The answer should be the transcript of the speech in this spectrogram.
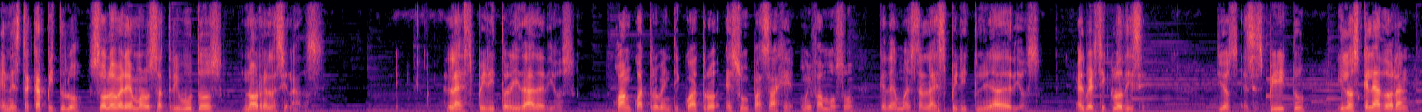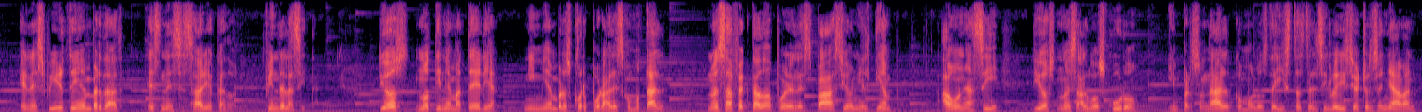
En este capítulo solo veremos los atributos no relacionados. La espiritualidad de Dios. Juan 4:24 es un pasaje muy famoso que demuestra la espiritualidad de Dios. El versículo dice, Dios es espíritu y los que le adoran en espíritu y en verdad es necesario que adoren. Fin de la cita. Dios no tiene materia ni miembros corporales como tal, no es afectado por el espacio ni el tiempo. Aún así, Dios no es algo oscuro, impersonal como los deístas del siglo XVIII enseñaban,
